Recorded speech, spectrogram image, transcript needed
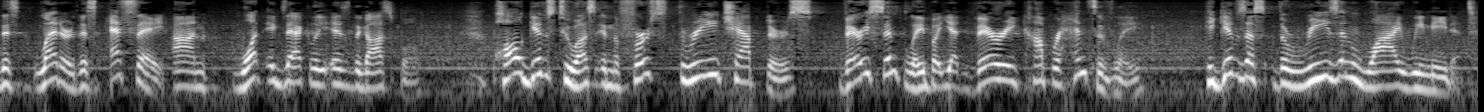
this letter, this essay on what exactly is the gospel, Paul gives to us in the first three chapters, very simply, but yet very comprehensively, he gives us the reason why we need it.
